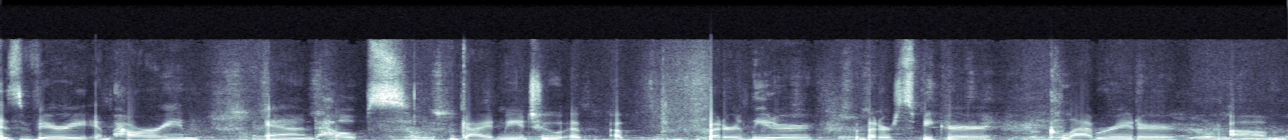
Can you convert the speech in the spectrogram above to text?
is very empowering and helps guide me to a, a better leader, a better speaker, collaborator. Um,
